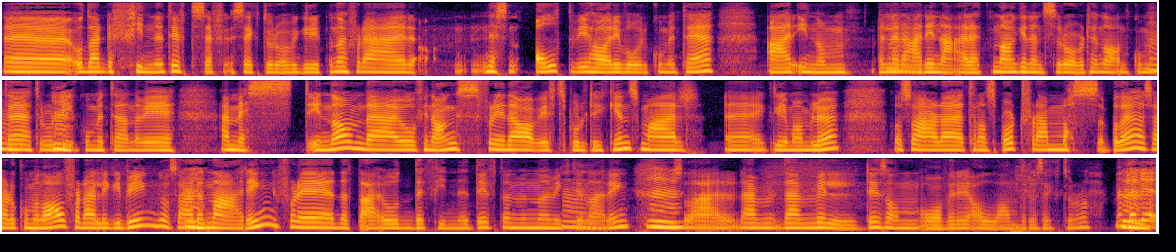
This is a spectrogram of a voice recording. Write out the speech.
Eh, og det er definitivt sektorovergripende, for det er nesten alt vi har i vår komité, er innom, eller er i nærheten av grenser over til en annen komité. Jeg tror de komiteene vi er mest innom, det er jo finans, fordi det er avgiftspolitikken som er klima og miljø. Og så er det transport, for det er masse på det. Og så er det kommunal, for der ligger bygg. Og så er det næring, for dette er jo definitivt en, viktig næring. Så det er, det, er, det er veldig sånn over i alle andre sektorer. Men det,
